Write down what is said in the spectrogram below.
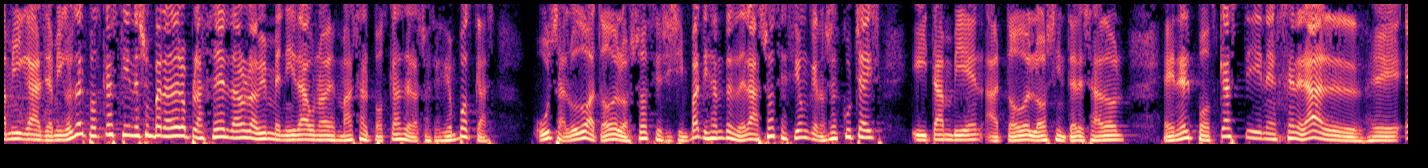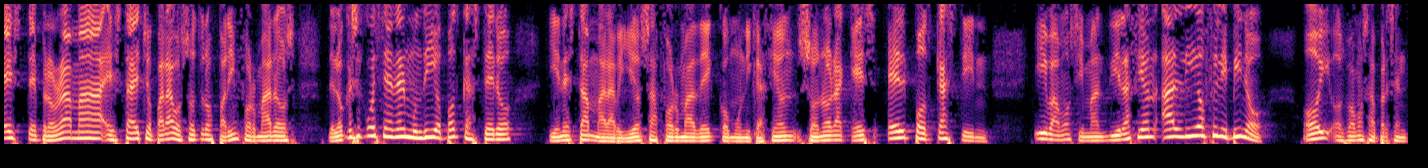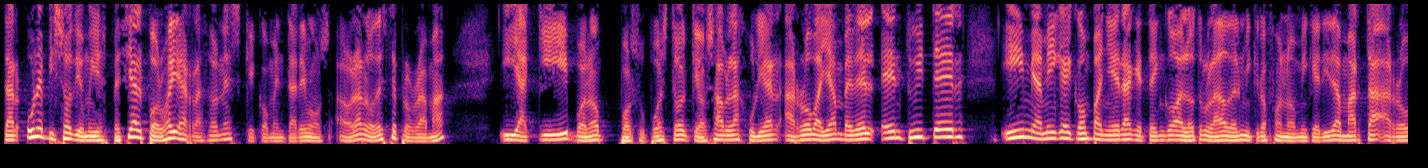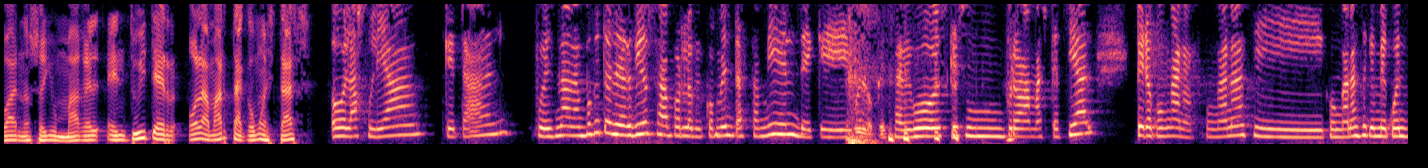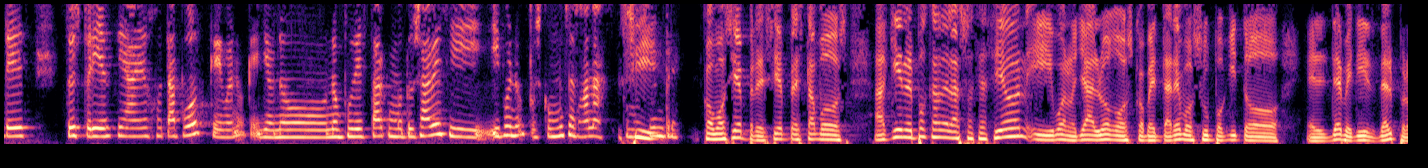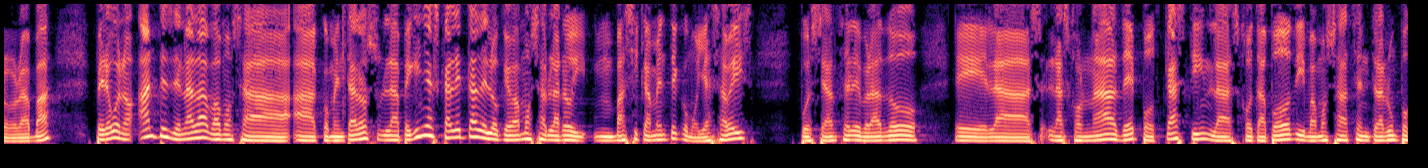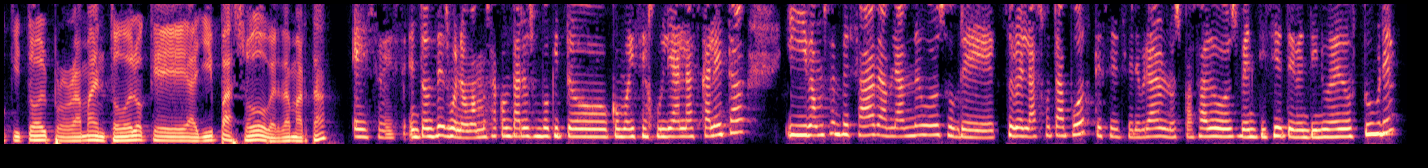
amigas y amigos del podcasting. Es un verdadero placer daros la bienvenida una vez más al podcast de la Asociación Podcast. Un saludo a todos los socios y simpatizantes de la asociación que nos escucháis y también a todos los interesados en el podcasting en general. Eh, este programa está hecho para vosotros, para informaros de lo que se cuece en el mundillo podcastero y en esta maravillosa forma de comunicación sonora que es el podcasting. Y vamos sin más dilación al lío filipino. Hoy os vamos a presentar un episodio muy especial por varias razones que comentaremos a lo largo de este programa. Y aquí, bueno, por supuesto, el que os habla, Julián arroba Bedel en Twitter y mi amiga y compañera que tengo al otro lado del micrófono, mi querida Marta arroba no soy un magel en Twitter. Hola Marta, ¿cómo estás? Hola Julián, ¿qué tal? Pues nada, un poquito nerviosa por lo que comentas también, de que, bueno, que sabemos que es un programa especial, pero con ganas, con ganas y con ganas de que me cuentes tu experiencia en JPod, que bueno, que yo no, no pude estar como tú sabes y, y bueno, pues con muchas ganas, como Sí. siempre. Como siempre, siempre estamos aquí en el podcast de la asociación y bueno, ya luego os comentaremos un poquito el devenir del programa. Pero bueno, antes de nada vamos a, comentaros la pequeña escaleta de lo que vamos a hablar hoy. Básicamente, como ya sabéis, pues se han celebrado eh, las, las jornadas de podcasting, las JPod, y vamos a centrar un poquito el programa en todo lo que allí pasó, ¿verdad, Marta? Eso es. Entonces, bueno, vamos a contaros un poquito, como dice Julián, la escaleta y vamos a empezar hablando sobre, sobre las JPod que se celebraron los pasados 27 y 29 de octubre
